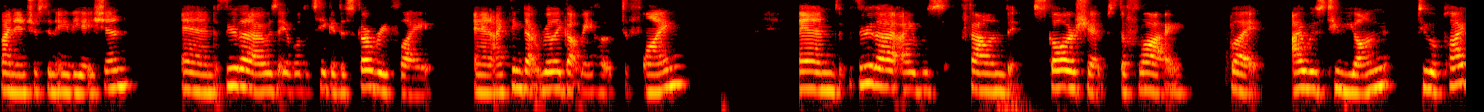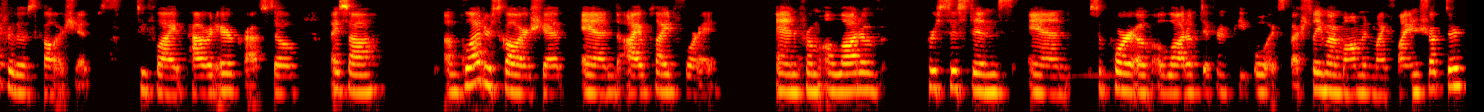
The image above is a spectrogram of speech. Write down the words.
find interest in aviation. And through that, I was able to take a discovery flight. And I think that really got me hooked to flying. And through that, I was found scholarships to fly, but I was too young to apply for those scholarships to fly powered aircraft. So I saw a glider scholarship and I applied for it. And from a lot of persistence and support of a lot of different people, especially my mom and my flight instructor,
